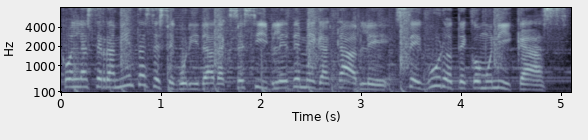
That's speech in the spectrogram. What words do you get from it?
con las herramientas de seguridad accesible de Megacable. Seguro te comunicas.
